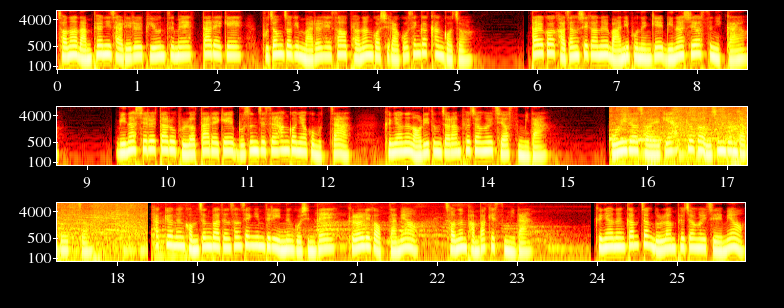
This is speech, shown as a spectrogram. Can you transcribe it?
저나 남편이 자리를 비운 틈에 딸에게 부정적인 말을 해서 변한 것이라고 생각한 거죠. 딸과 가장 시간을 많이 보낸 게 미나 씨였으니까요. 미나 씨를 따로 불러 딸에게 무슨 짓을 한 거냐고 묻자 그녀는 어리둥절한 표정을 지었습니다. 오히려 저에게 학교가 의심된다고 했죠. 학교는 검증받은 선생님들이 있는 곳인데 그럴 리가 없다며 저는 반박했습니다. 그녀는 깜짝 놀란 표정을 지으며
